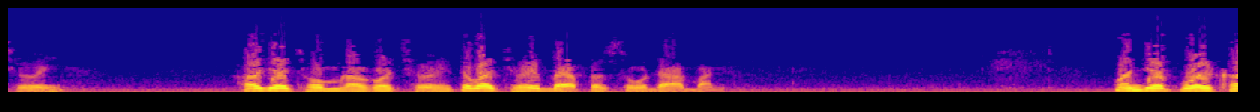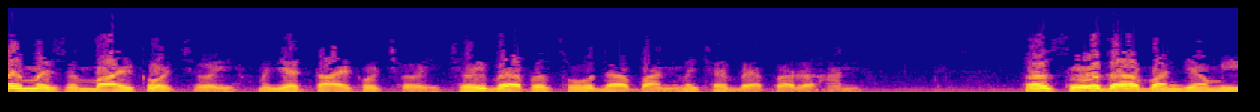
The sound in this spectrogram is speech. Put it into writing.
เฉย เขาจะชมเราก็เฉย แต่ว่าเฉยแบบประโสดาบัน มันจะป่วยไข้ไม่สบายก็เฉย มันจะตายก็เฉย เฉยแบบพระโสดาบันไม่ใช่แบบพระอรหันต์พระโสดาบันยังมี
